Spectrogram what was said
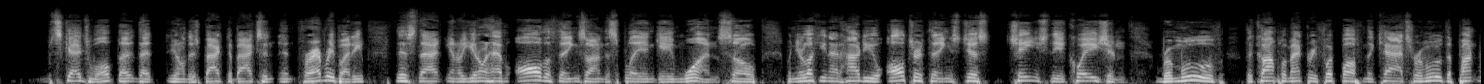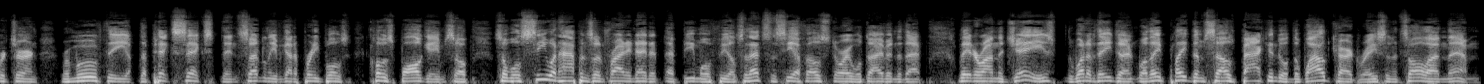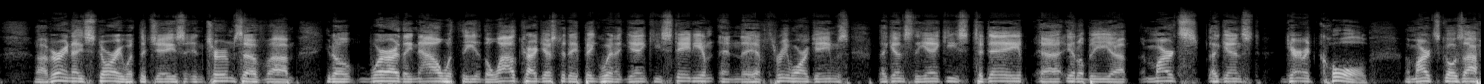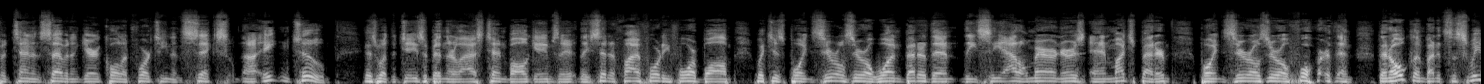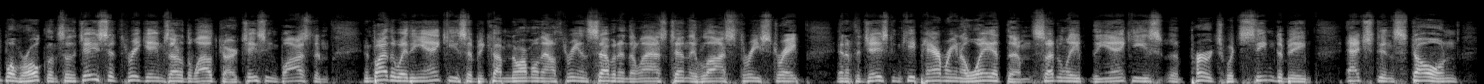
schedule that, that, you know there's back to backs and, for everybody is that you know you don't have all the things on display in game one. So when you're looking at how do you alter things just change the equation, remove the complementary football from the Cats, remove the punt return, remove the the pick six, then suddenly you've got a pretty close close ball game. So so we'll see what happens on Friday night at, at BMO Field. So that's the CFL story. We'll dive into that later on. The Jays, what have they done? Well, they played themselves back into the wild card race, and it's all on them. A very nice story with the Jays in terms of um, you know where are they now with the the wild card yesterday, big win at Yankee Stadium, and they have three more games against the Yankees today it'll be uh, Matz against Gerrit Cole. Matz goes off at 10 and 7 and Gerrit Cole at 14 and 6. Uh, 8 and 2 is what the Jays have been their last 10 ball games. They, they sit at 544 ball, which is .001 better than the Seattle Mariners and much better .004 than, than Oakland, but it's a sweep over Oakland. So the Jays sit three games out of the wild card, chasing Boston. And by the way, the Yankees have become normal now, 3 and 7 in their last 10. They've lost three straight. And if the Jays can keep hammering away at them, suddenly the Yankees uh, perch, which seemed to be etched in stone,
